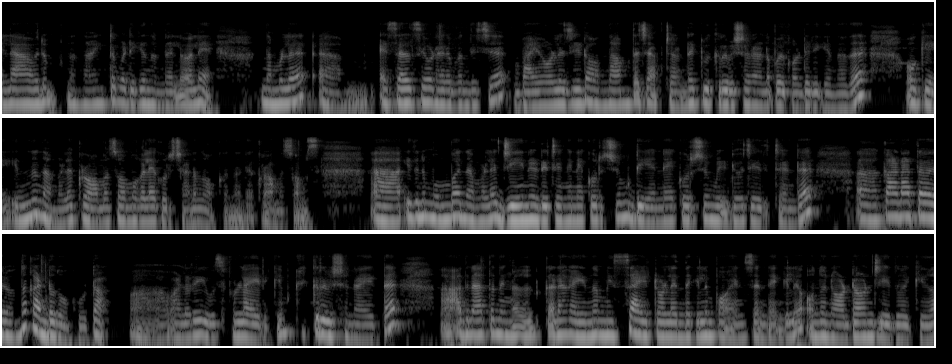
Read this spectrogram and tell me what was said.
എല്ലാവരും നന്നായിട്ട് പഠിക്കുന്നുണ്ടല്ലോ അല്ലേ? നമ്മൾ എസ് എൽ സിയോടനുബന്ധിച്ച് ബയോളജിയുടെ ഒന്നാമത്തെ ചാപ്റ്ററിന്റെ ക്വിക്ക് റിവിഷനാണ് പോയിക്കൊണ്ടിരിക്കുന്നത്. ഓക്കെ ഇന്ന് നമ്മൾ ക്രോമസോമുകളെ കുറിച്ചാണ് നോക്കുന്നത് ക്രോമസോംസ് ഇതിനു മുമ്പ് നമ്മൾ ജീൻ എഡിറ്റിങ്ങിനെ കുറിച്ചും ഡി എൻ എ കുറിച്ചും വീഡിയോ ചെയ്തിട്ടുണ്ട് കാണാത്തവരൊന്ന് കണ്ടു നോക്കൂ കേട്ടോ വളരെ യൂസ്ഫുൾ ആയിരിക്കും ക്വിക്ക് റിവിഷനായിട്ട് അതിനകത്ത് നിങ്ങളുടെ കയ്യിൽ നിന്ന് മിസ്സായിട്ടുള്ള എന്തെങ്കിലും പോയിന്റ്സ് ഉണ്ടെങ്കിൽ ഒന്ന് നോട്ട് ഡൗൺ ചെയ്ത് വെക്കുക.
